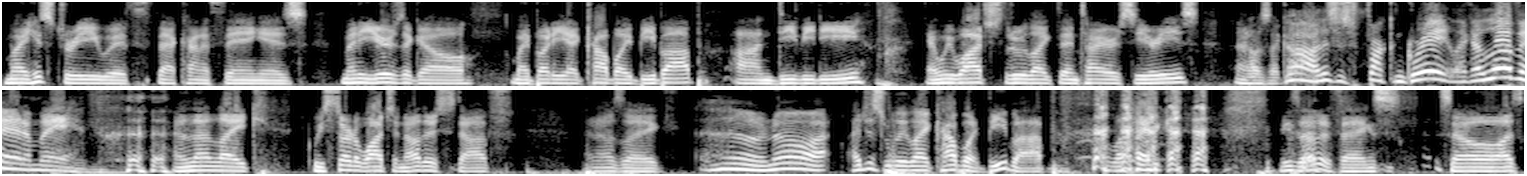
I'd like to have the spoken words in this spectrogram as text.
my history with that kind of thing is many years ago, my buddy had Cowboy Bebop on DVD and we watched through like the entire series and I was like, "Oh, this is fucking great. Like I love anime." and then like we started watching other stuff and I was like, I don't know. I- I just really like Cowboy Bebop, like these other things. So I was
